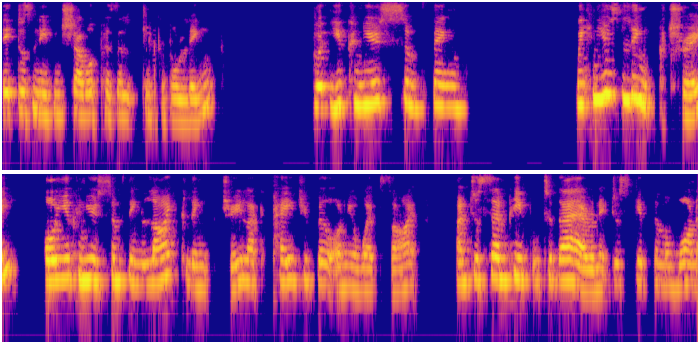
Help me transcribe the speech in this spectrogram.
it doesn't even show up as a clickable link. But you can use something, we can use Linktree or you can use something like Linktree, like a page you built on your website, and just send people to there and it just gives them a one,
